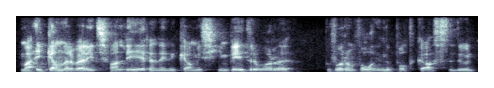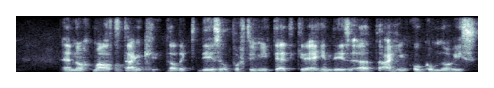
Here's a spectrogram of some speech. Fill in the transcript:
Maar ik kan er wel iets van leren en ik kan misschien beter worden voor een volgende podcast te doen. En nogmaals dank dat ik deze opportuniteit krijg en deze uitdaging, ook om nog eens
